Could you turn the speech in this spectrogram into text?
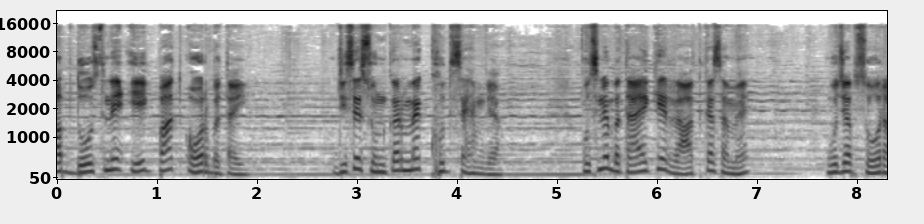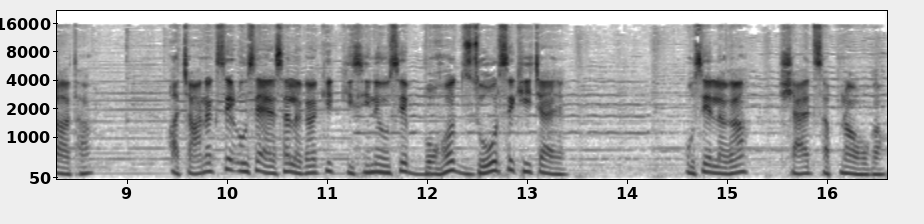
अब दोस्त ने एक बात और बताई, जिसे सुनकर मैं खुद सहम गया। उसने बताया कि रात का समय वो जब सो रहा था, अचानक से उसे ऐसा लगा कि किसी ने उसे बहुत ज़ोर से खींचा है। उसे लगा शायद सपना होगा।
